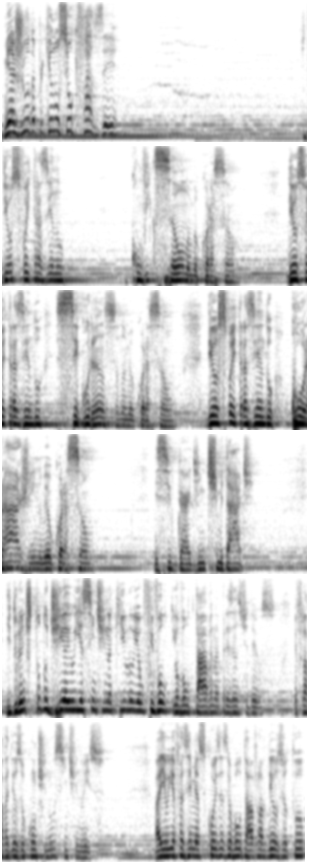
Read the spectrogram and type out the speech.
Me ajuda, porque eu não sei o que fazer. E Deus foi trazendo convicção no meu coração. Deus foi trazendo segurança no meu coração. Deus foi trazendo coragem no meu coração. Nesse lugar de intimidade. E durante todo o dia eu ia sentindo aquilo e eu, fui, eu voltava na presença de Deus. Eu falava, Deus, eu continuo sentindo isso. Aí eu ia fazer minhas coisas, eu voltava, eu falava, Deus, eu estou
